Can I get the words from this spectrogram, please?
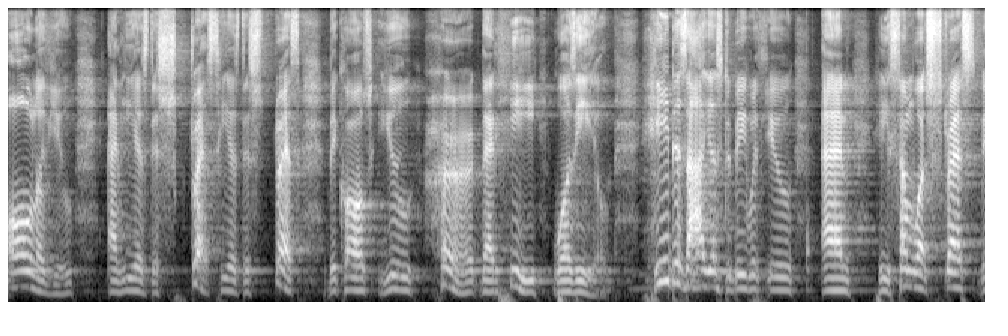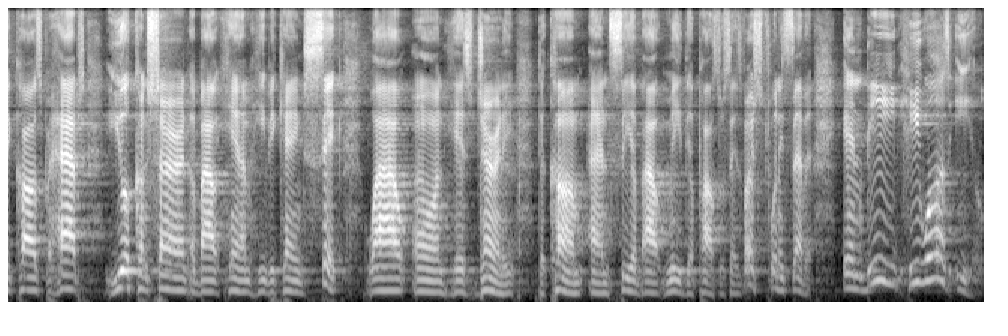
all of you, and he is distressed. He is distressed because you heard that he was ill. He desires to be with you, and he's somewhat stressed because perhaps you're concerned about him. He became sick while on his journey to come and see about me, the apostle says. Verse 27 Indeed, he was ill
